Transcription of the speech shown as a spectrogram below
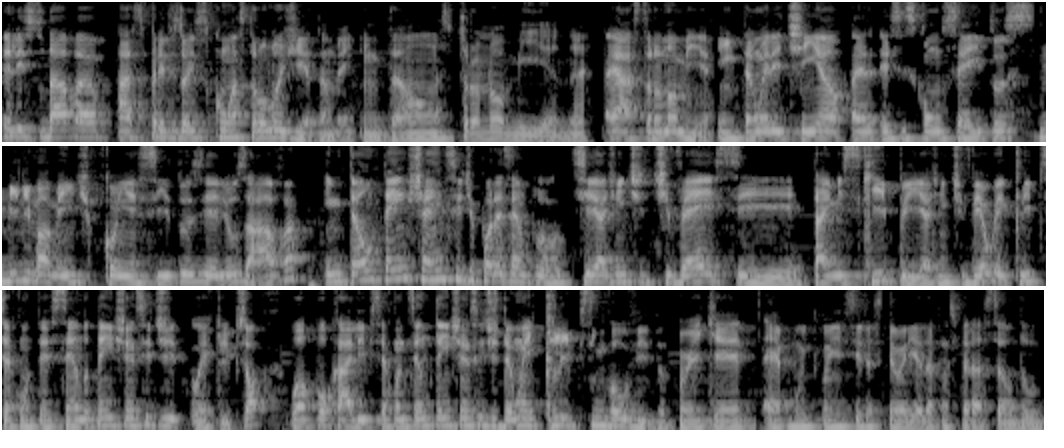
ele estudava as previsões com astrologia também. Então, Astronomia, né? é, astronomia. Então ele tinha é, esses conceitos minimamente conhecidos e ele usava. Então tem chance de, por exemplo, se a gente tiver esse time skip e a gente vê o eclipse acontecendo, tem chance de. O eclipse, ó. O apocalipse acontecendo, tem chance de ter um eclipse envolvido. Porque é muito conhecida essa teoria da conspiração do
